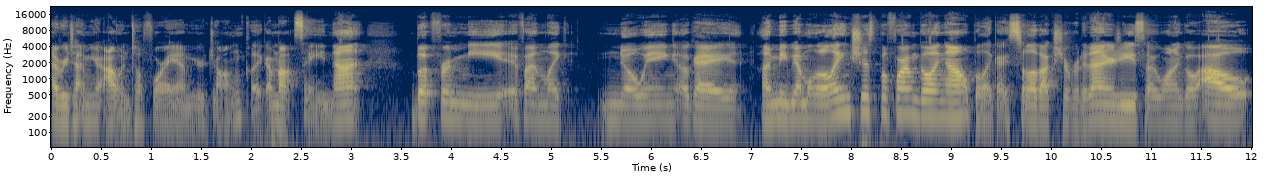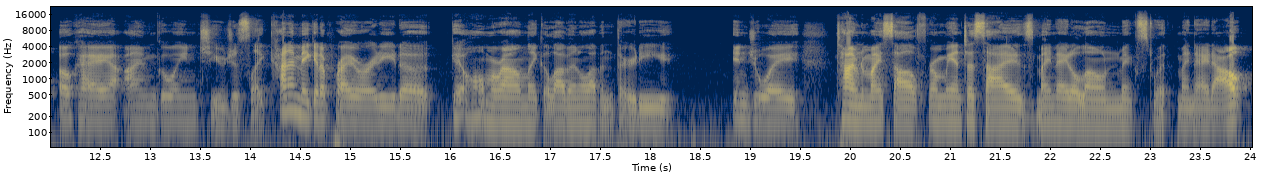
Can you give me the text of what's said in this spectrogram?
every time you're out until 4 a.m. you're drunk. Like I'm not saying that. But for me, if I'm like knowing, okay, uh, maybe I'm a little anxious before I'm going out, but like I still have extroverted energy, so I want to go out. Okay, I'm going to just like kind of make it a priority to get home around like 11, 11:30, enjoy time to myself, romanticize my night alone mixed with my night out.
